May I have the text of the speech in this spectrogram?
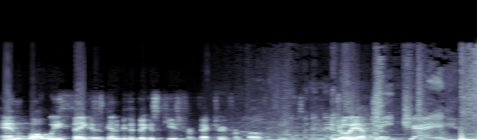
and what we think is going to be the biggest keys for victory for both teams. Enjoy the episode.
